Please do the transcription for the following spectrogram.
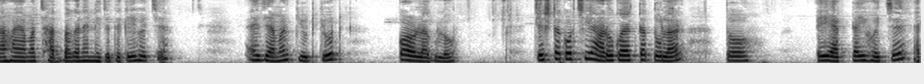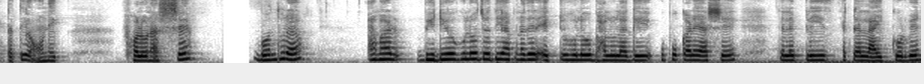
না হয় আমার ছাদ বাগানে নিজে থেকেই হয়েছে। এই যে আমার কিউট কিউট করলাগুলো। চেষ্টা করছি আরও কয়েকটা তোলার। তো এই একটাই হয়েছে, একটাতে অনেক ফলন আসছে। বন্ধুরা, আমার ভিডিওগুলো যদি আপনাদের একটু হলেও ভালো লাগে, উপকারে আসে, তাহলে প্লিজ একটা লাইক করবেন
